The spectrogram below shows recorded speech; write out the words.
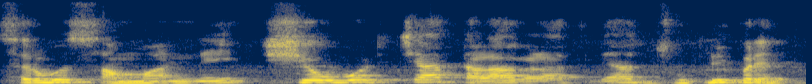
सर्वसामान्य शेवटच्या तळागाळातल्या झोपडीपर्यंत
